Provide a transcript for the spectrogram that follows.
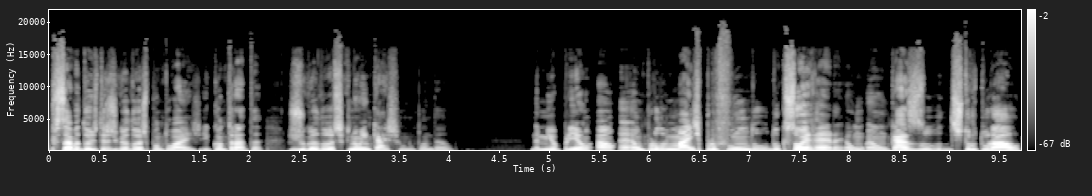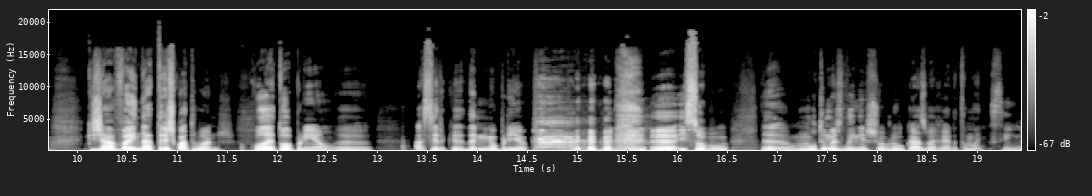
precisava de dois, três jogadores pontuais e contrata jogadores que não encaixam no plantel. Na minha opinião, é um problema mais profundo do que só Herrera. É um, é um caso estrutural que já vem de há 3, 4 anos. Qual é a tua opinião? Uh, acerca da minha opinião uh, e sobre uh, últimas linhas sobre o caso Herrera também. Sim,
